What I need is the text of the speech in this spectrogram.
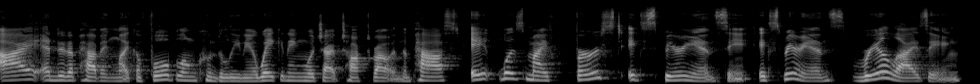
I ended up having like a full blown Kundalini awakening, which I've talked about in the past. It was my first experiencing experience realizing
